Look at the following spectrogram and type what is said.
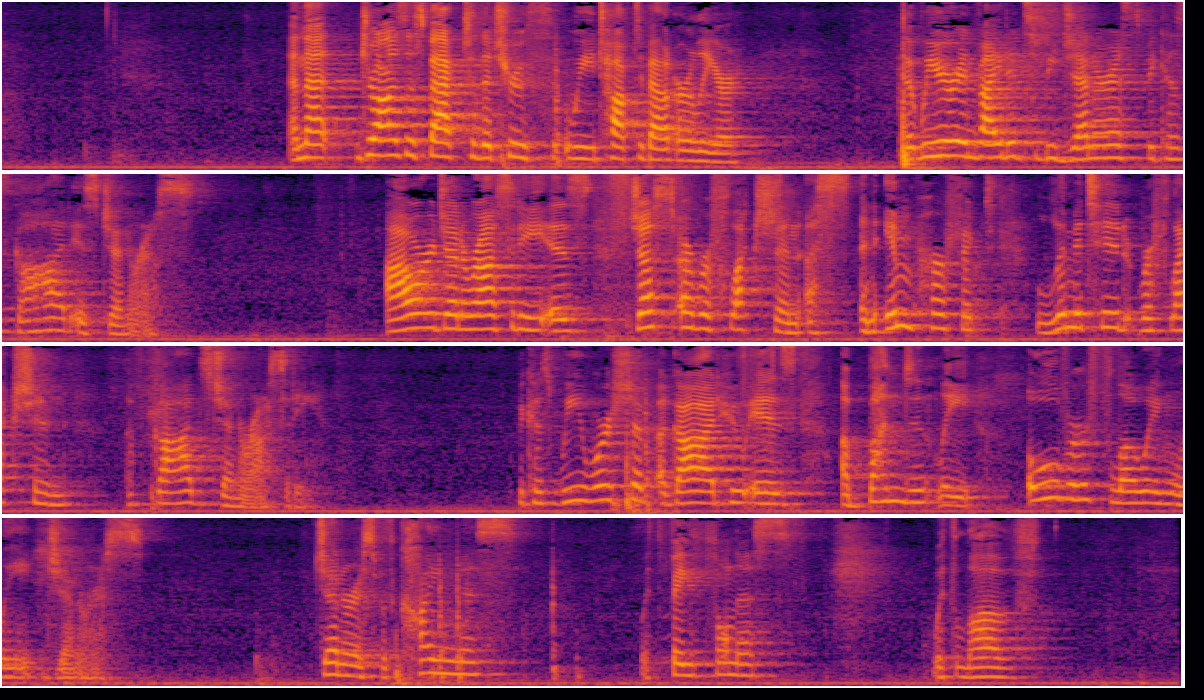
And that draws us back to the truth we talked about earlier that we are invited to be generous because God is generous. Our generosity is just a reflection, an imperfect, limited reflection of God's generosity because we worship a God who is abundantly, overflowingly generous. Generous with kindness, with faithfulness, with love,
